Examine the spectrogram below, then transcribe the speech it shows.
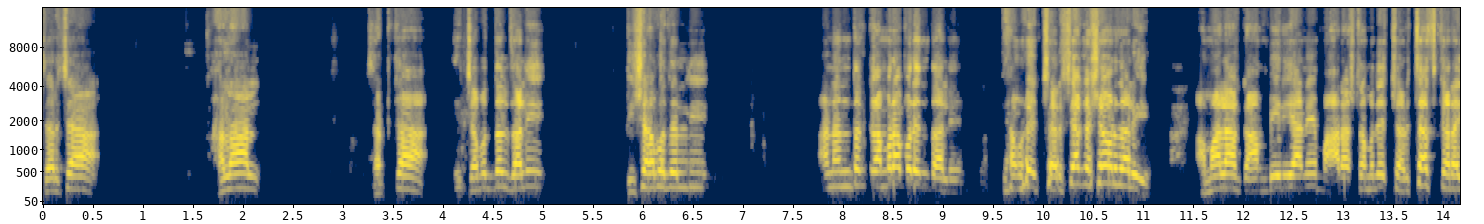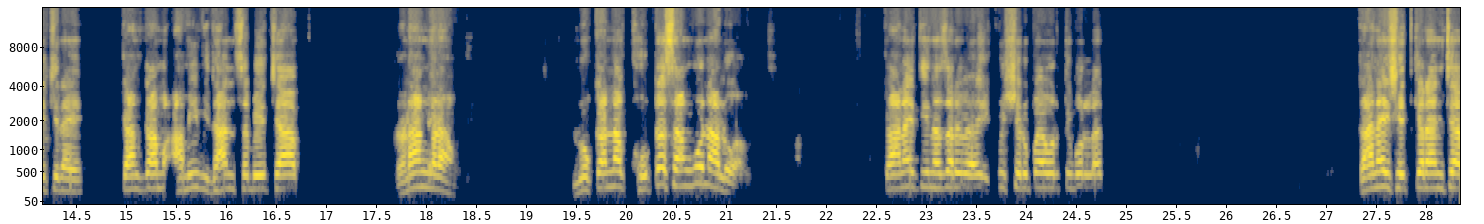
चर्चा हलाल झटका याच्याबद्दल झाली. दिशा बदलली. आणि नंतर कमरापर्यंत आले. त्यामुळे चर्चा कशावर झाली? आम्हाला गांभीर्याने महाराष्ट्रामध्ये चर्चाच करायची नाही. कारण का आम्ही विधानसभेच्या रणांगणामध्ये. लोकांना खोटं सांगून आलो आहोत. का नाही तीन हजार एकवीसशे रुपयावरती बोललात? का नाही शेतकऱ्यांच्या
